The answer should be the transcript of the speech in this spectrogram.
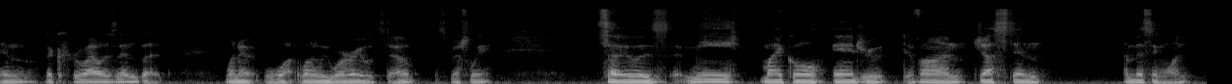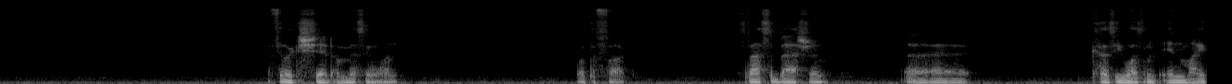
in the crew I was in. But when it when we were, it was dope, especially. So it was me, Michael, Andrew, Devon, Justin. I'm missing one. I feel like shit. I'm missing one. What the fuck? It's not Sebastian. Uh, because he wasn't in my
